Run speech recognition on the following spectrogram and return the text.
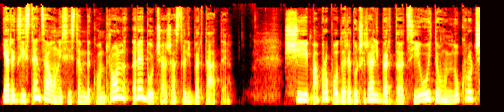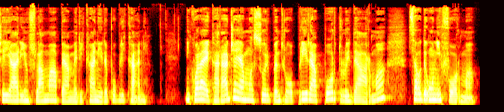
iar existența unui sistem de control reduce această libertate. Și, apropo de reducerea libertății, uite un lucru ce i-ar inflama pe americanii republicani. Nicolae Caragea ia măsuri pentru oprirea portului de armă sau de uniformă,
